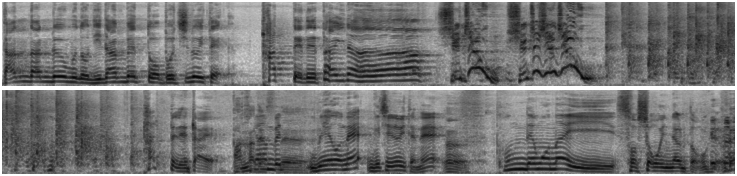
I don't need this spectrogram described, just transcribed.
段々ルームの2段ベッドをぶち抜いて立って寝たいな。集中!集中集中立って寝たいバカですね。上をねぶち抜いてね、とんでもない訴訟になると思うけどね。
